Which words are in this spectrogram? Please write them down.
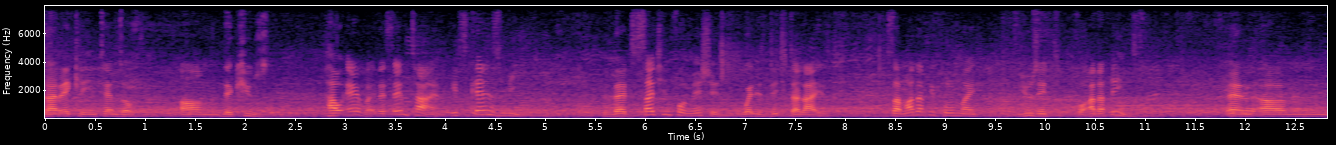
directly in terms of um, the queues. However, at the same time, it scares me that such information, when it's digitalized, some other people might use it for other things. And um,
